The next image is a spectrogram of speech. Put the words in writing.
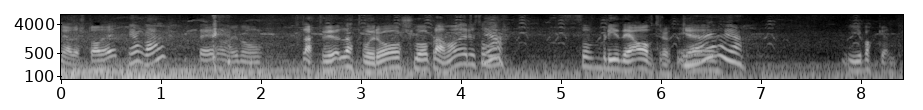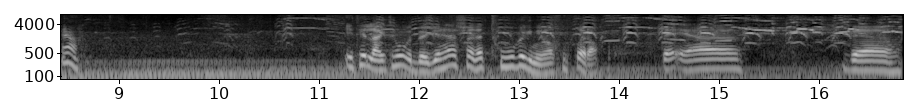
nederste der, Ja vel. der har vi nå lett, vi- lett være å slå plena der sånn. ja. Så blir det avtrykket Ja, ja, ja. i bakken. ja. I tillegg til hovedbygget her, så er det to bygninger som står igjen. Det er det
